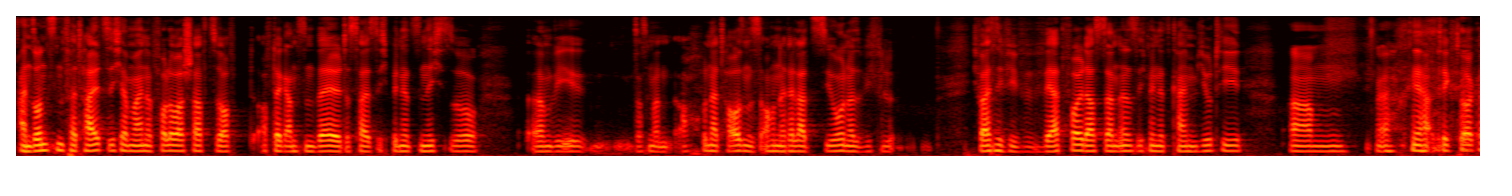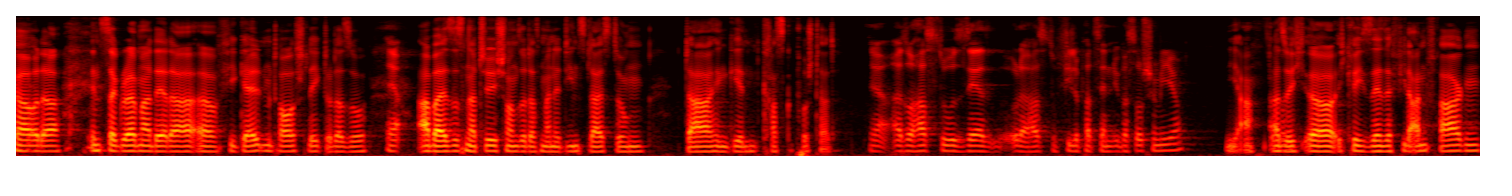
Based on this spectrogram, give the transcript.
ansonsten verteilt sich ja meine Followerschaft so auf, auf der ganzen Welt. Das heißt, ich bin jetzt nicht so irgendwie, dass man auch 100.000 ist auch eine Relation, also wie viel, ich weiß nicht, wie wertvoll das dann ist. Ich bin jetzt kein Beauty, ähm, ja, TikToker oder Instagrammer, der da äh, viel Geld mit rausschlägt oder so. Ja. Aber es ist natürlich schon so, dass meine Dienstleistung dahingehend krass gepusht hat. Ja, also hast du sehr oder hast du viele Patienten über Social Media? Ja, also ich, äh, ich kriege sehr, sehr viele Anfragen,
